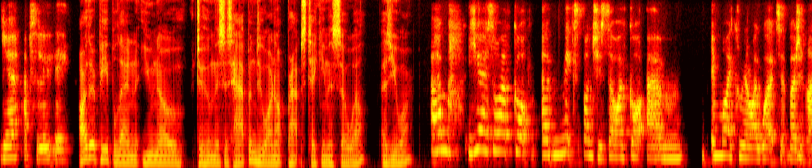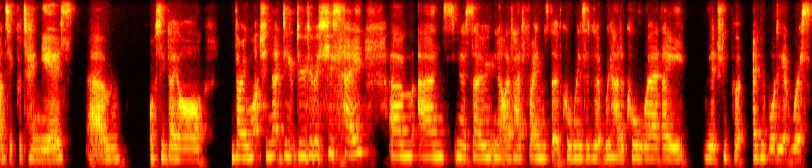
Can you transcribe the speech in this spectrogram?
Yeah, absolutely. Are there people then you know to whom this has happened who are not perhaps taking this so well as you are? Um, yeah, so I've got uh, mixed bunches. So I've got, um, in my career, I worked at Virgin Atlantic for 10 years. Um, obviously, they are very much in that deep doo doo, as you say. Um, and you know, so you know, I've had friends that have called me and said that we had a call where they literally put everybody at risk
